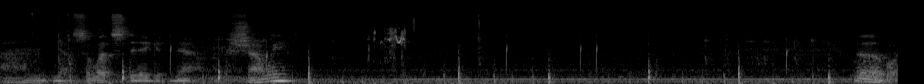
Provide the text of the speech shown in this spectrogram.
Um, yeah, so let's dig it down, shall we? Oh boy.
